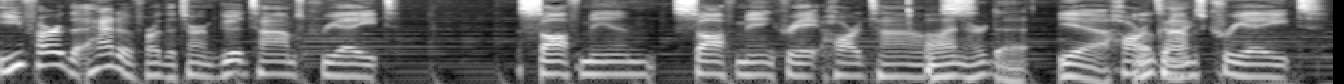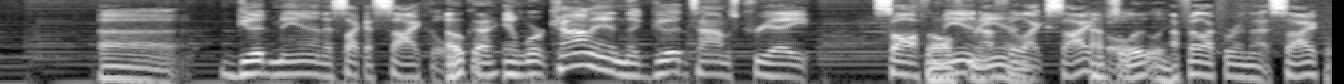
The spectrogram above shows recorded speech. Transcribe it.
you've heard that had to have heard the term "good times create soft men, soft men create hard times." Oh, I hadn't heard that. Yeah, hard Okay. times create uh, good men. It's like a cycle. Okay. and we're kind of in the good times create soft, Soft men. I feel like cycle. Absolutely. I feel like we're in that cycle.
